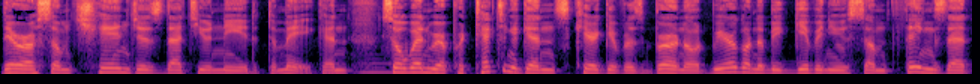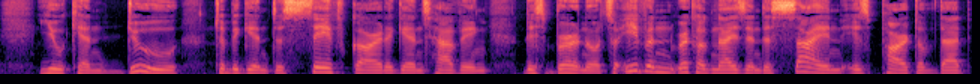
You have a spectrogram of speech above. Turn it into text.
There are some changes that you need to make. And mm. so when we're protecting against caregivers burnout, we are going to be giving you some things that you can do to begin to safeguard against having this burnout. So even recognizing the sign is part of that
